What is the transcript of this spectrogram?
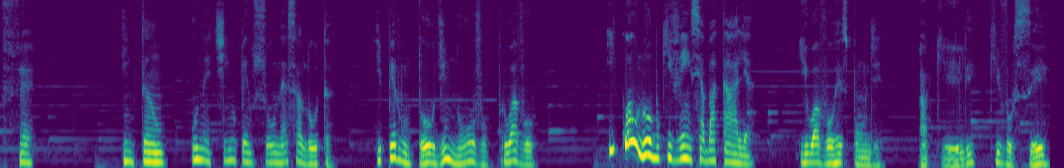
fé. Então o netinho pensou nessa luta e perguntou de novo para o avô: E qual lobo que vence a batalha? E o avô responde: Aquele que você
